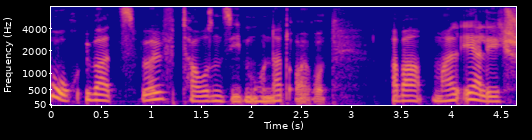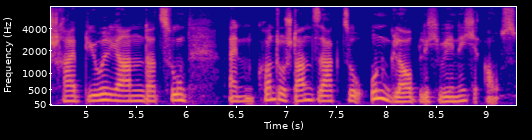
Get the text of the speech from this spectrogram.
hoch über 12.700 Euro. Aber mal ehrlich, schreibt Julian dazu, ein Kontostand sagt so unglaublich wenig aus.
